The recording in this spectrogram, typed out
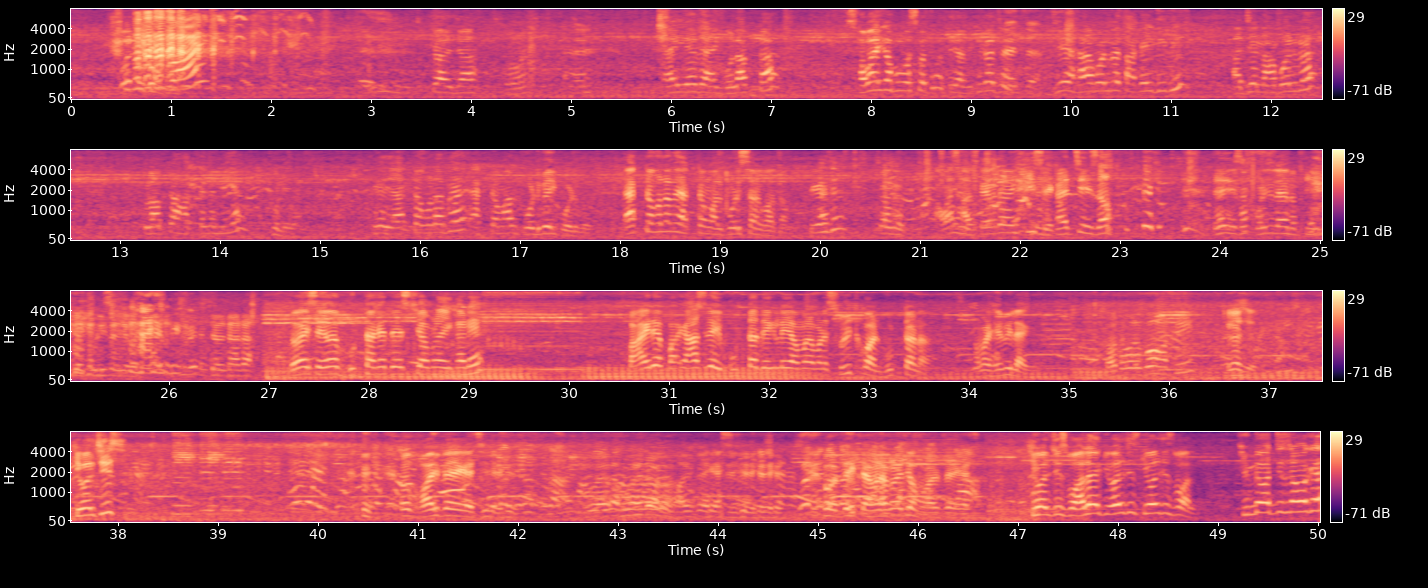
বল বল। চল যা। এই দেখ গোলাপটা সবাইকে প্রপোজ করতে করতে যাবি ঠিক আছে? আচ্ছা। যে হ্যাঁ বলবে তাকেই দিবি আর যে না বলবে গোলাপটা হাত থেকে নিয়ে চলে যাবে। ঠিক আছে একটা গোলাপে একটা মাল পড়বেই পড়বে। একটা গোলাপে একটা মাল পরিষ্কার কথা। ঠিক আছে? চলো আমার সাবস্ক্রাইবার আমি কি শেখাচ্ছি এসব? এই এসব করিস না না পুলিশ চল টাটা। তো গাইস ভুট্টা খেতে এসেছি আমরা এখানে। বাইরে বাই- আসলেই ভুট্টা দেখলেই আমার মানে সুইট কর্ন ভুট্টা না। আমার হেভি লাগে। কত আপনি ঠিক আছে। কি বলছিস? ও ভয় পেয়ে গেছে। কি বলছিস বল কি বলছিস কি বলছিস বল? চিনতে পারছিস না আমাকে?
